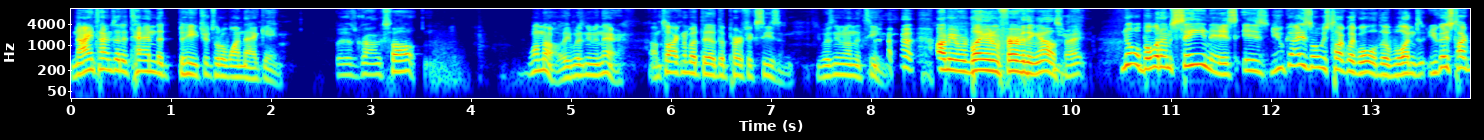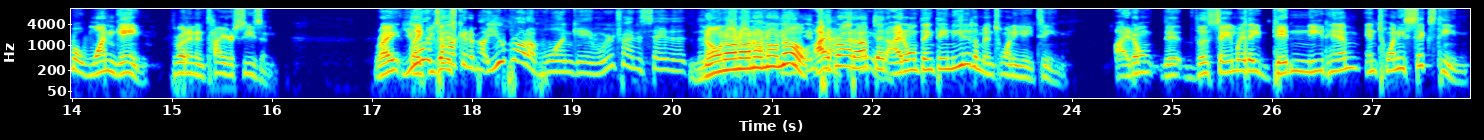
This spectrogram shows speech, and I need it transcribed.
Nine times out of ten, the Patriots would have won that game. But it was Gronk's fault. Well, no, he wasn't even there. I'm talking about the the perfect season. He wasn't even on the team. I mean, we're blaming him for everything else, right? No, but what I'm saying is, is you guys always talk like, oh, the one. You guys talk about one game throughout an entire season, right? You like were you guys. talking about. You brought up one game. We were trying to say that. that no, no, no, no, no, no. I impact brought up that. I don't think they needed him in 2018. I don't the, the same way they didn't need him in 2016.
